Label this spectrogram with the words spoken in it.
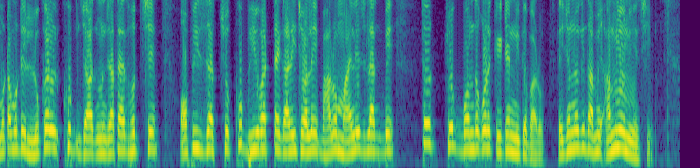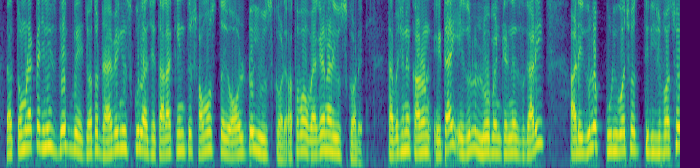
মোটামুটি লোকাল খুব যাতায়াত হচ্ছে অফিস যাচ্ছ, খুব ভিড়ভাট্টায় গাড়ি চলে, ভালো মাইলেজ লাগবে তো চোখ বন্ধ করে কেটে নিতে পারো। এই জন্য কিন্তু আমি, আমিও নিয়েছি। তা তোমরা একটা জিনিস দেখবে, যত ড্রাইভিং স্কুল আছে, তারা কিন্তু সমস্ত অল্টো ইউজ করে, অথবা ওয়াগানার ইউজ করে। তার পেছনে কারণ এটাই, এগুলো লো মেনটেন্যান্স গাড়ি, আর এগুলো কুড়ি বছর, তিরিশ বছর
